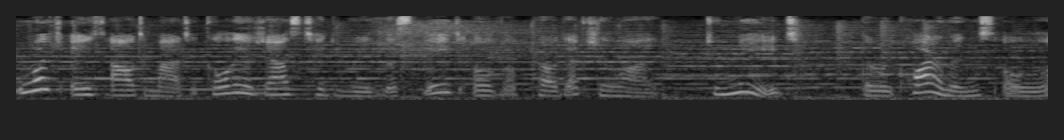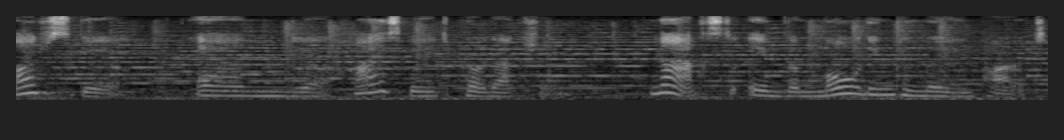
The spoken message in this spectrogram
which is automatically adjusted with the speed of the production line to meet the requirements of large scale and high-speed production. Next is the molding conveying part.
